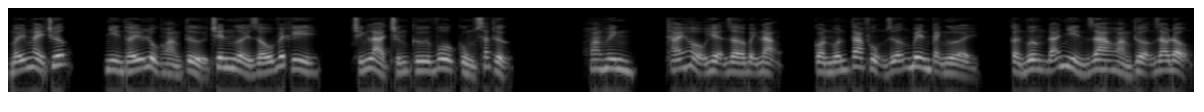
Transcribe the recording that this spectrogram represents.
Mấy ngày trước, nhìn thấy lục hoàng tử trên người dấu vết khi, chính là chứng cứ vô cùng xác thực. Hoàng huynh, Thái hậu hiện giờ bệnh nặng, còn muốn ta phụng dưỡng bên cạnh người, Cẩn Vương đã nhìn ra hoàng thượng dao động,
